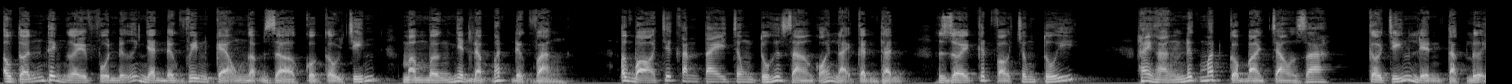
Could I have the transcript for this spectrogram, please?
Ông Tuấn thấy người phụ nữ nhận được viên kẹo ngậm dở của Cầu chín Mà mừng như là bắt được vàng. Ông bỏ chiếc khăn tay trong túi ra gói lại cẩn thận, Rồi cất vào trong túi. Hai hàng nước mắt của bà trào ra, Cầu chín liền tặc lưỡi.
